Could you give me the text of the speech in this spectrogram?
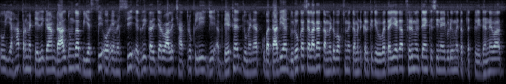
तो यहाँ पर मैं टेलीग्राम डाल दूँगा बीएससी और एमएससी एग्रीकल्चर वाले छात्रों के लिए ये अपडेट है, जो मैंने आपको बता दिया। वीडियो कैसा लगा कमेंट बॉक्स में कमेंट करके ज़रूर बताइएगा। फिर मिलते हैं किसी नई वीडियो में, तब तक के लिए धन्यवाद।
